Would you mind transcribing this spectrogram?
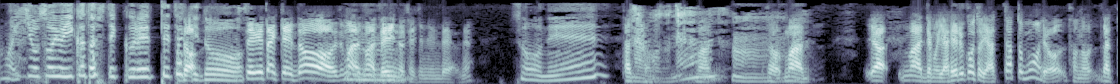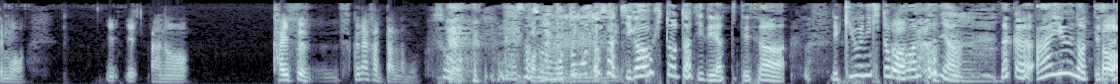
まあ一応そういう言い方してくれてたけどし、てたけど、まあまあうん全員の責任だよね。そうね。確かに。なるほどね。まあうんそう、まあ、いや、まあでもやれることやったと思うよ。その、だってもう、い、い、あの、回数少なかったんだもん。そう。でもさ、その、もともとさ、違う人たちでやっててさ、で、急に人変わったじゃん。うんだから、ああいうのってさ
